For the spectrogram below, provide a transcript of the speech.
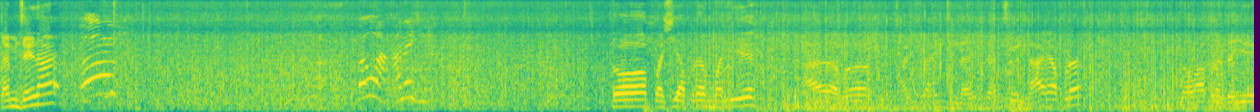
તમે જઈને તો પછી આપણે મળીએ હવે ના આપણે તો હવે આપણે જઈએ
